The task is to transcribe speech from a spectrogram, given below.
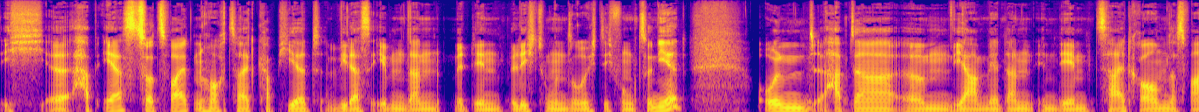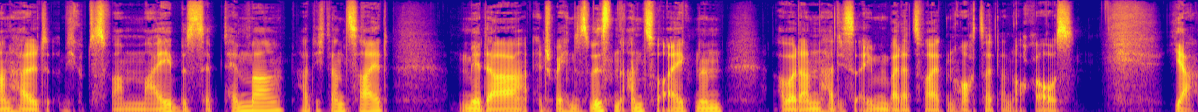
ich äh, habe erst zur zweiten Hochzeit kapiert, wie das eben dann mit den Belichtungen so richtig funktioniert und habe da ähm, ja mir dann in dem Zeitraum, das waren halt, ich glaube, das war Mai bis September, hatte ich dann Zeit, mir da entsprechendes Wissen anzueignen, aber dann hatte ich es eben bei der zweiten Hochzeit dann auch raus. Ja,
